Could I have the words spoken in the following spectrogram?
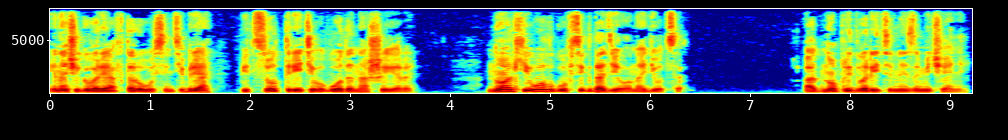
иначе говоря, 2 сентября 503 года нашей эры. Но археологу всегда дело найдется. Одно предварительное замечание.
